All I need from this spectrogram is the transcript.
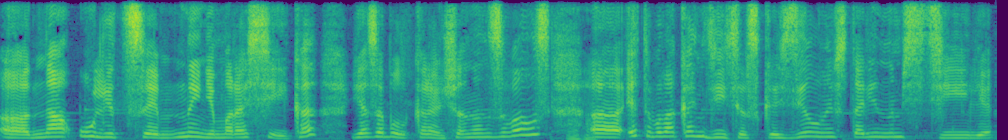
э, на улице ныне Моросейка. Я забыла, как раньше она называлась. Э, Это была кондитерская, сделанная в старинном стиле,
